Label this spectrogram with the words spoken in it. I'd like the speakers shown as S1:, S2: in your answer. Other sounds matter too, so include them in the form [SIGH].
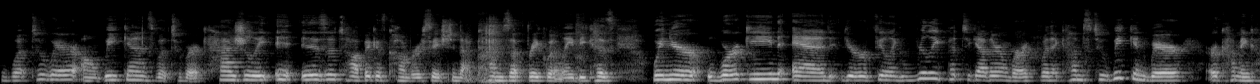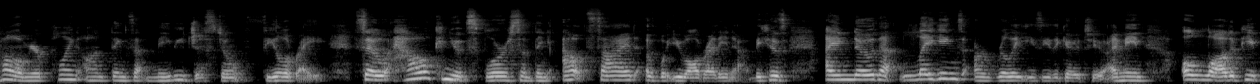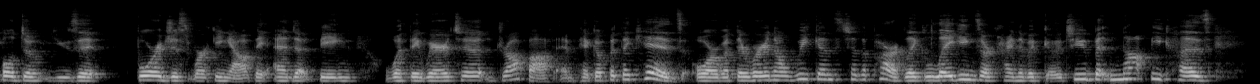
S1: what to wear on weekends, what to wear casually. It is a topic of conversation that comes up frequently because when you're working and you're feeling really put together in work, when it comes to weekend wear or coming home, you're pulling on things that maybe just don't feel right. So, how can you explore something outside of what you already know? Because I know that leggings are really easy to go to. I mean, a lot of people don't use it for just working out, they end up being what they wear to drop off and pick up with the kids or what they're wearing on weekends to the park. Like leggings are kind of a go to, but not because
